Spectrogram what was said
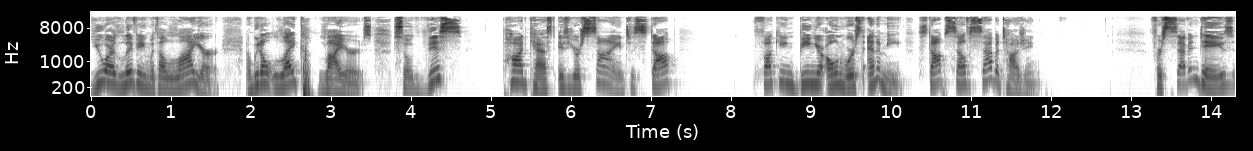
You are living with a liar, and we don't like liars. So, this podcast is your sign to stop fucking being your own worst enemy. Stop self sabotaging. For seven days,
